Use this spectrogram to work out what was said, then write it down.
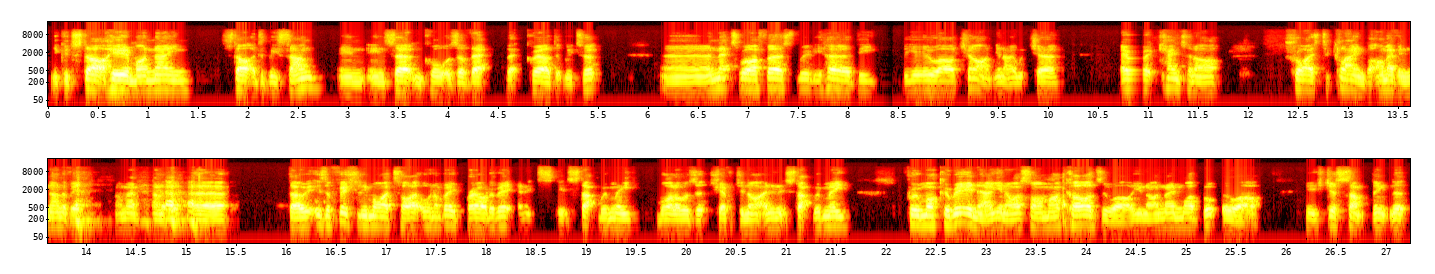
You could start hearing my name started to be sung in, in certain quarters of that, that crowd that we took. Uh, and that's where I first really heard the the UR chant, you know, which uh, Eric Cantona tries to claim, but I'm having none of it. I'm having none of it. So it is officially my title, and I'm very proud of it. And it's it stuck with me while I was at Sheffield United, and it stuck with me through my career now. You know, I sign my cards UR, you know, I name my book UR. It's just something that,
